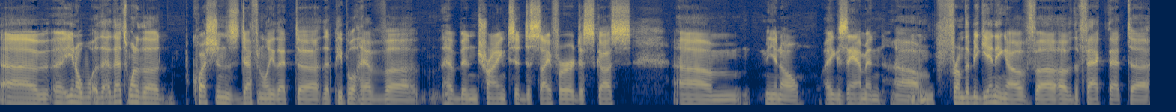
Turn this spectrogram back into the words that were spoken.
uh, you know th- that's one of the questions definitely that uh, that people have uh, have been trying to decipher or discuss. Um, you know, examine um, Mm-hmm. from the beginning of uh, of the fact that uh,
